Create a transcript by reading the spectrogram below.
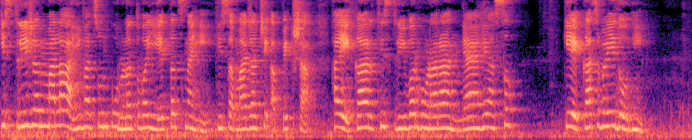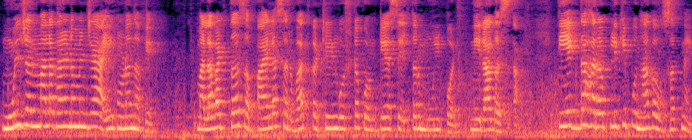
की स्त्री जन्माला आई वाचून पूर्णत्व येतच नाही. ही समाजाची अपेक्षा हा एका अर्थी स्त्रीवर होणारा अन्याय आहे असं? की एकाच वेळी दोन्ही. मूल जन्माला घालणं म्हणजे आई होणं नव्हे. मला वाटतं जपायला सर्वात कठीण गोष्ट कोणती असेल तर मूलपण निरागसता ती एकदा हरपली की पुन्हा गवसत नाही.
